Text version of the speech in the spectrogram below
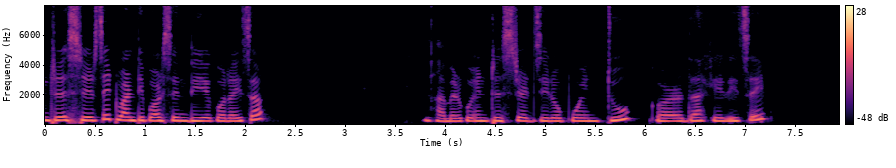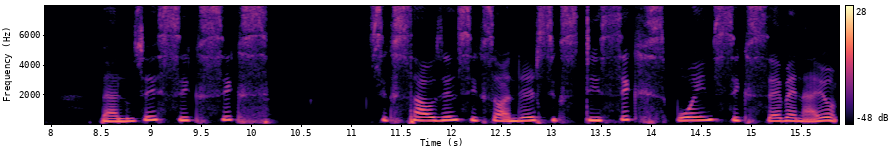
इन्ट्रेस्ट रेट चाहिँ ट्वेन्टी पर्सेन्ट दिएको रहेछ। हामीहरूको interest rate zero point two गर्दाखेरि चाहिँ भ्यालु चाहिँ six six six thousand six hundred sixty six point six seven आयो।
